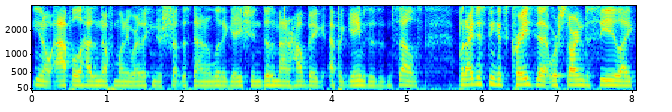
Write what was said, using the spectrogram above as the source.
you know Apple has enough money where they can just shut this down in litigation. Doesn't matter how big Epic Games is themselves. But I just think it's crazy that we're starting to see like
